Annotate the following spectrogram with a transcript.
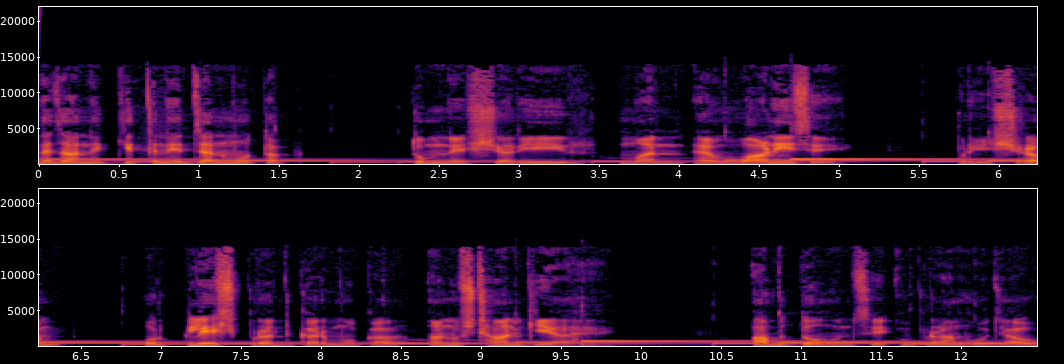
न जाने कितने जन्मों तक तुमने शरीर, मन एवं वाणी से परिश्रम और क्लेशप्रद कर्मों का अनुष्ठान किया है। अब तो उनसे उपराम हो जाओ।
